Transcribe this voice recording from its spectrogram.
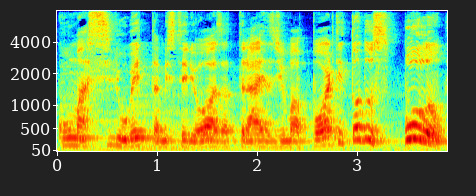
com uma silhueta misteriosa atrás de uma porta e todos pulam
